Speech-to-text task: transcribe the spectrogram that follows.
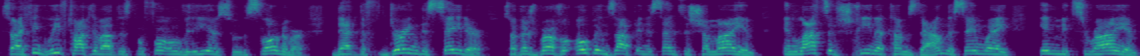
so I think we've talked about this before over the years from the Slow that the, during the Seder, so Akash Baruch Hu opens up in a sense the Shamayim, and lots of Shechina comes down, the same way in Mitzrayim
